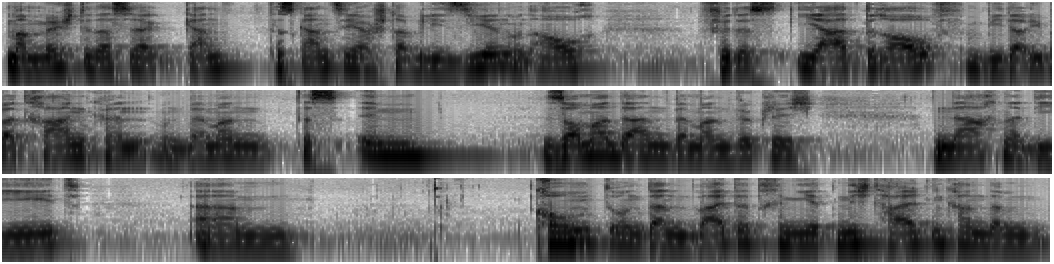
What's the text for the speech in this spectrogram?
man möchte das ja ganz, das Ganze ja stabilisieren und auch für das Jahr drauf wieder übertragen können. Und wenn man das im Sommer dann, wenn man wirklich nach einer Diät ähm, kommt und dann weiter trainiert, nicht halten kann, dann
